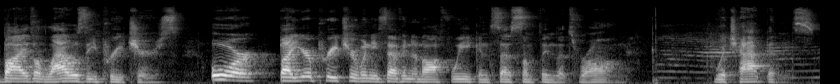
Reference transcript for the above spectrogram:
by the lousy preachers or by your preacher when he's having an off week and says something that's wrong, which happens.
